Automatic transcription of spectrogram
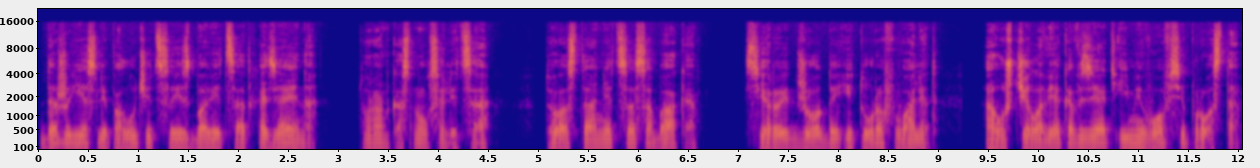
Даже если получится избавиться от хозяина, Туран коснулся лица, то останется собака. Серые джоды и туров валят, а уж человека взять ими вовсе просто.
